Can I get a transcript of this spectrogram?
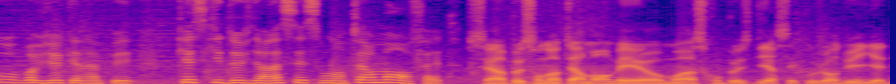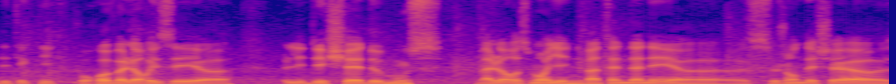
Pauvre vieux canapé. Qu'est-ce qui devient? Là, c'est son enterrement en fait. C'est un peu son enterrement, mais au moins ce qu'on peut se dire, c'est qu'aujourd'hui, il y a des techniques pour revaloriser euh, les déchets de mousse. Malheureusement, il y a une vingtaine d'années, euh, ce genre de déchets euh,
